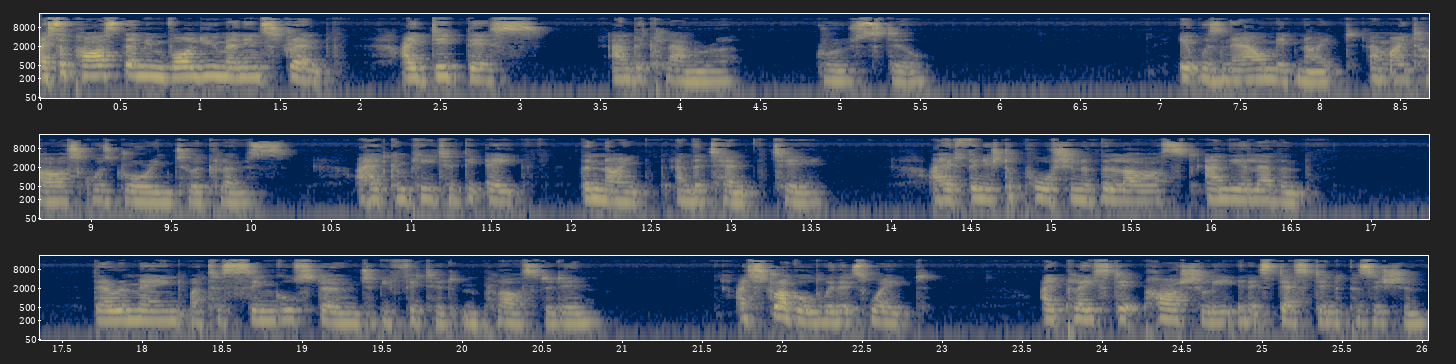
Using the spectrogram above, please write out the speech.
I surpassed them in volume and in strength. I did this, and the clamourer grew still. It was now midnight, and my task was drawing to a close. I had completed the eighth, the ninth, and the tenth tier. I had finished a portion of the last and the eleventh, there remained but a single stone to be fitted and plastered in. I struggled with its weight. I placed it partially in its destined position,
